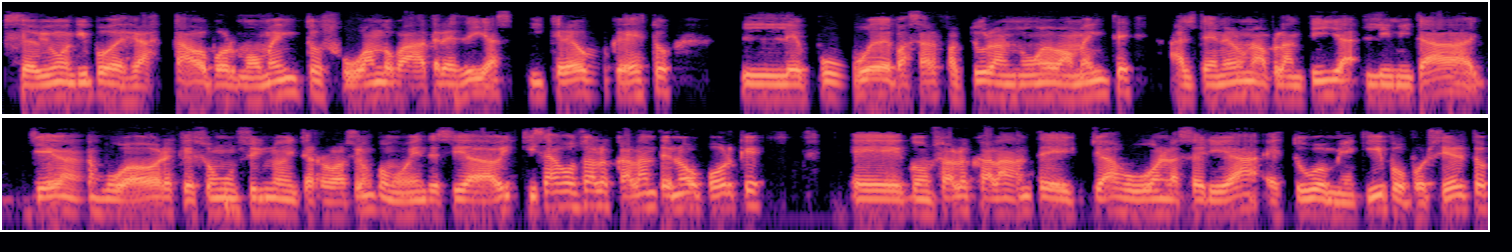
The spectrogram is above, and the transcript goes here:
se vio un equipo desgastado por momentos, jugando cada tres días, y creo que esto le puede pasar factura nuevamente al tener una plantilla limitada. Llegan jugadores que son un signo de interrogación, como bien decía David. Quizás Gonzalo Escalante no, porque eh, Gonzalo Escalante ya jugó en la Serie A, estuvo en mi equipo, por cierto,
